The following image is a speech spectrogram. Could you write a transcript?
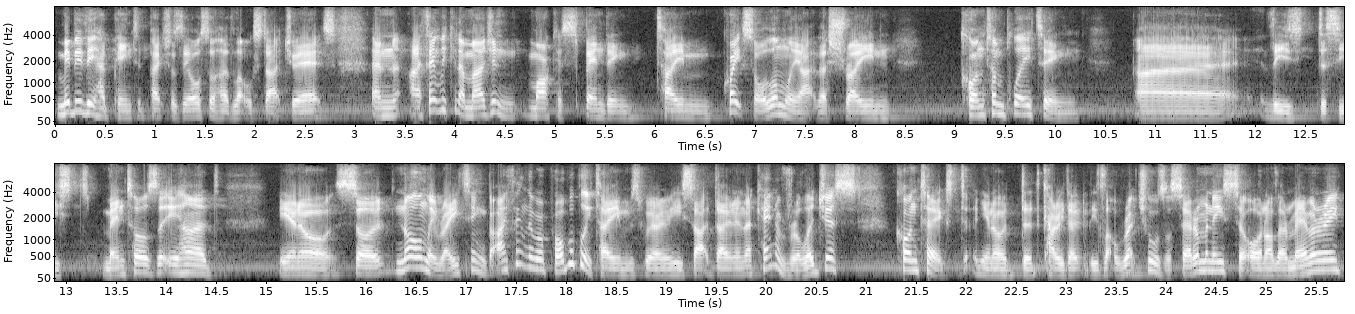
maybe they had painted pictures, they also had little statuettes. And I think we can imagine Marcus spending time quite solemnly at this shrine contemplating uh, these deceased mentors that he had. You know, so not only writing, but I think there were probably times where he sat down in a kind of religious context, you know, that carried out these little rituals or ceremonies to honour their memory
